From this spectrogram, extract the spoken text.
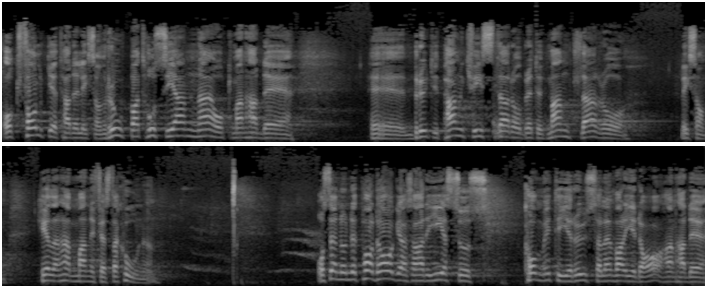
Och folket hade liksom ropat Hosianna och man hade eh, brutit palmkvistar och brett ut mantlar och liksom hela den här manifestationen. Och sen under ett par dagar så hade Jesus kommit till Jerusalem varje dag. Han hade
